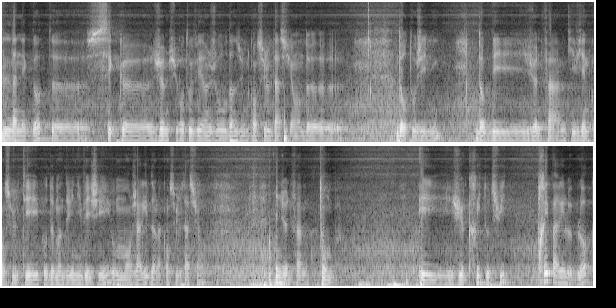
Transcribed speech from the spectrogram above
L'anecdote, euh, c'est que je me suis retrouvé un jour dans une consultation d'orthogénie, donc des jeunes femmes qui viennent consulter pour demander une IVG. Au moment où j'arrive dans la consultation, une jeune femme tombe. Et je crie tout de suite, préparez le bloc,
